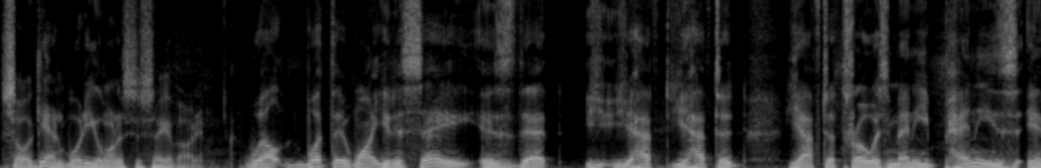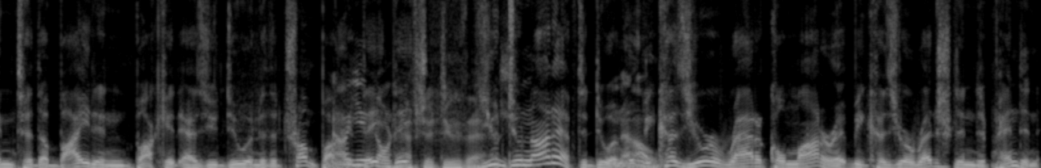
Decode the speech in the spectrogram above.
So, again, what do you want us to say about him? Well, what they want you to say is that you you have you have to you have to throw as many pennies into the Biden bucket as you do into the Trump bucket. you don't have to do that. You do not have to do it. No. because you're a radical moderate, because you're a registered independent,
